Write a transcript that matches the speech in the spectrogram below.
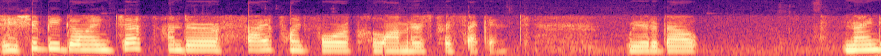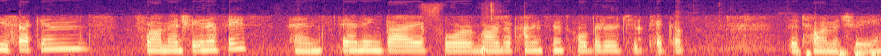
she should be going just under 5.4 kilometers per second. We're at about 90 seconds from entry interface. and standing by for Mars Reconnaissance Orbiter to pick up the telemetry.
